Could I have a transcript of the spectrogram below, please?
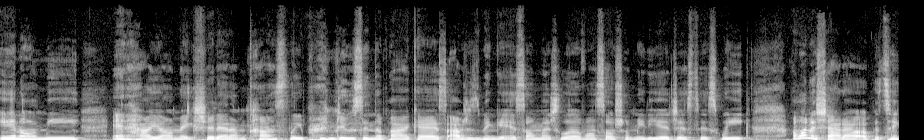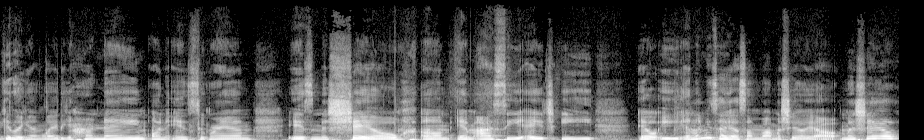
in on me, and how y'all make sure that I'm constantly producing the podcast. I've just been getting so much love on social media just this week. I want to shout out a particular young lady. Her name on Instagram is Michelle, um, M I C H E L E. And let me tell y'all something about Michelle, y'all. Michelle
